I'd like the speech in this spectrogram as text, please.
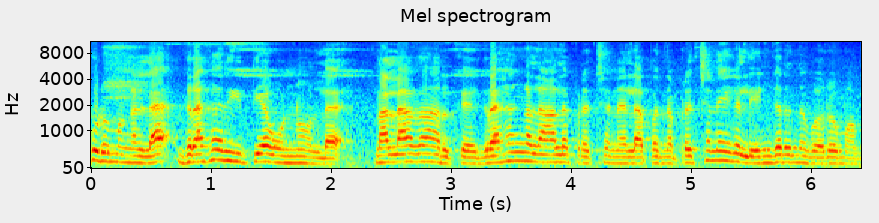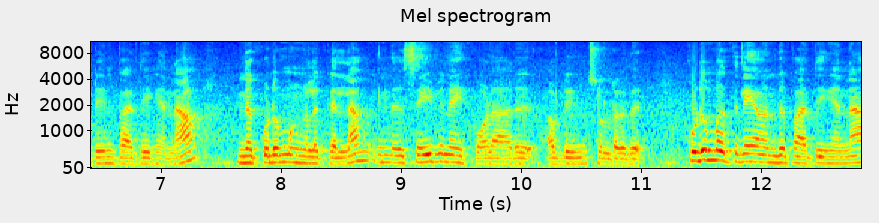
குடும்பங்களில் கிரக ரீதியாக ஒன்றும் இல்லை. நல்லா தான் இருக்குது கிரகங்களால் பிரச்சனை இல்லை. அப்போ இந்த பிரச்சனைகள் எங்கேருந்து வரும் அப்படின்னு பார்த்தீங்கன்னா இந்த குடும்பங்களுக்கெல்லாம் இந்த செய்வினை கோளாறு அப்படின்னு சொல்கிறது குடும்பத்திலே வந்து பார்த்திங்கன்னா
